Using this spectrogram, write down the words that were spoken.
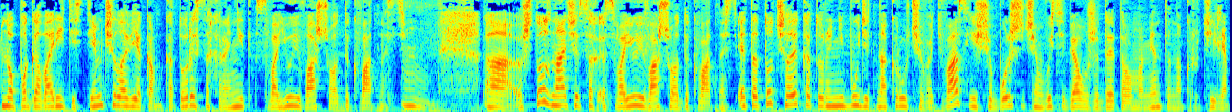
но поговорите с тем человеком, который сохранит свою и вашу адекватность. Mm. Что значит свою и вашу адекватность? Это тот человек, который не будет накручивать вас еще больше, чем вы себя уже до этого момента накрутили.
